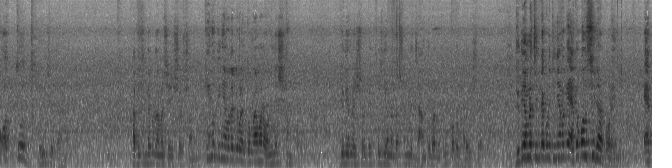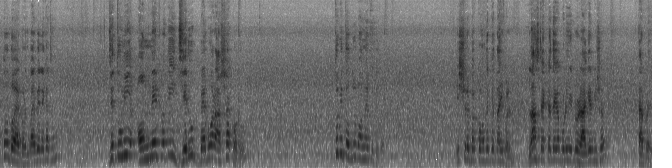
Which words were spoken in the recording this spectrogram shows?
কত ধৈর্য তার আপনি চিন্তা করুন, আমরা সেই ঈশ্বরের সন্ধান কেন তিনি আমাদেরকে বলেন, তোমরা আমার অন্যের করো যদি আমরা ঈশ্বরকে খুঁজি, আমরা তার সম্বন্ধে জানতে পারব, তিনি কত ভালো ঈশ্বর। যদি আমরা চিন্তা করি, তিনি আমাকে এত কনসিডার করেন, এত দয়া করেন, বাইবেল লেখা না? যে তুমি অন্যের প্রতি যেরূপ ব্যবহার আশা করো, তুমি তদ্রূপ অন্যের প্রতি করো। ঈশ্বরের বাক্য আমাদেরকে তাই বলেন। লাস্ট একটা জায়গা পড়ি, একটু রাগের বিষয়। তারপরে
